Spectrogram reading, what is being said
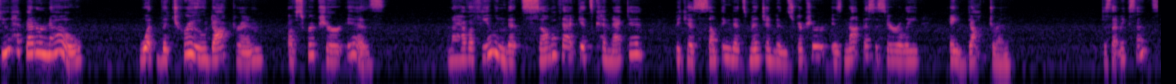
you had better know what the true doctrine of Scripture is. And I have a feeling that some of that gets connected because something that's mentioned in Scripture is not necessarily a doctrine. Does that make sense?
